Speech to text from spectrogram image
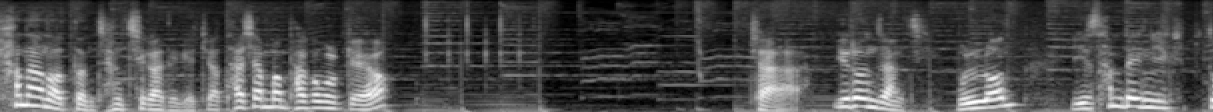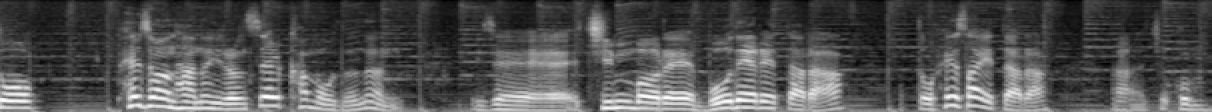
편한 어떤 장치가 되겠죠. 다시 한번 바꿔 볼게요. 자 이런 장치. 물론 이 360도 회전하는 이런 셀카 모드는 이제 gimbal의 모델에 따라 또 회사에 따라 아, 조금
